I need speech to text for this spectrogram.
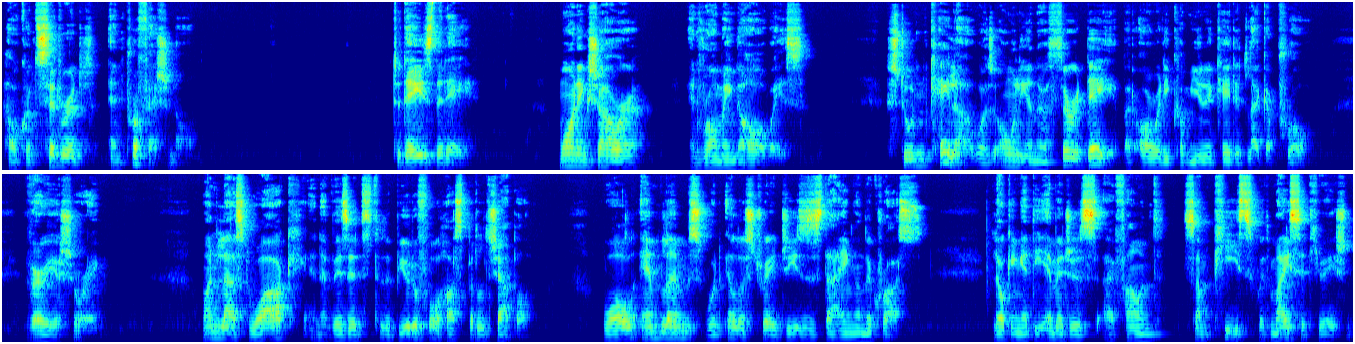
How considerate and professional. Today's the day. Morning shower and roaming the hallways. Student Keyla was only on her third day, but already communicated like a pro. Very assuring. One last walk and a visit to the beautiful hospital chapel. Wall emblems would illustrate Jesus dying on the cross. Looking at the images, I found some peace with my situation.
